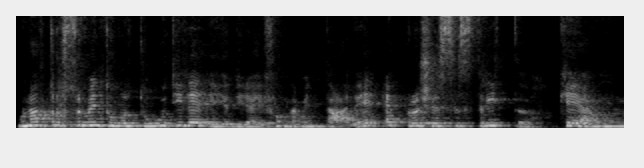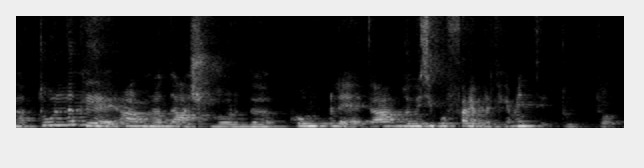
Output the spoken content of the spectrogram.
Un altro strumento molto utile e io direi fondamentale è Process Street, che è un tool che ha una dashboard completa dove si può fare praticamente tutto,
